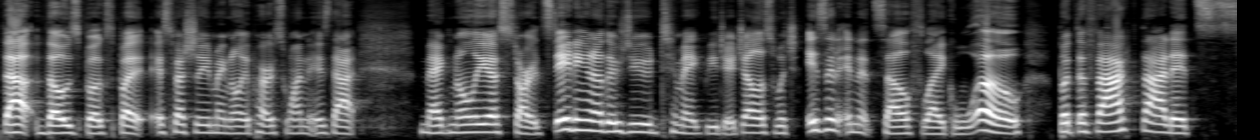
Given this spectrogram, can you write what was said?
that those books, but especially in Magnolia Parks one, is that Magnolia starts dating another dude to make BJ jealous, which isn't in itself like whoa, but the fact that it's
